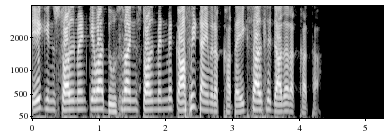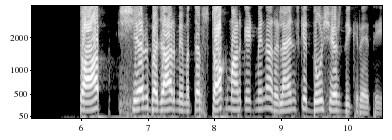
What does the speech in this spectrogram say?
एक इंस्टॉलमेंट के बाद दूसरा इंस्टॉलमेंट में काफ़ी टाइम रखा था एक साल से ज़्यादा रखा था। तो आप शेयर बाज़ार में मतलब स्टॉक मार्केट में ना रिलायंस के दो शेयर्स दिख रहे थे।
